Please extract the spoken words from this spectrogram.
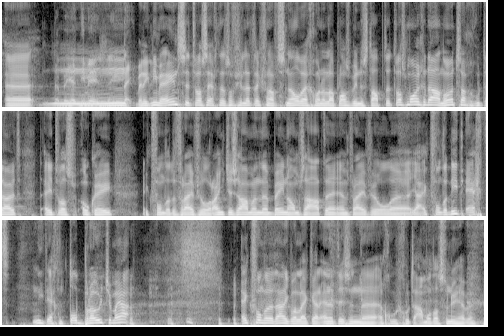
Daar ben je het niet mee eens, nee. Nee, ben ik niet mee eens. Het was echt alsof je letterlijk vanaf de snelweg gewoon een Laplace binnenstapte. Het was mooi gedaan hoor, het zag er goed uit. Het eten was oké. Ik vond dat er vrij veel randjes aan mijn beenham zaten. En vrij veel, ja, ik vond het niet echt, niet echt een topbroodje. Maar ja, ik vond het uiteindelijk wel lekker. En het is een, eh, een goed, goed aanbod als we nu hebben.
